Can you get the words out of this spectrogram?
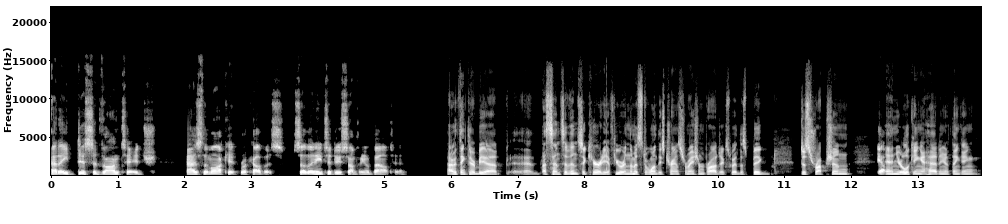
at a disadvantage as the market recovers. So they need to do something about it. I would think there'd be a, a sense of insecurity if you were in the midst of one of these transformation projects with this big disruption yep. and you're looking ahead and you're thinking,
